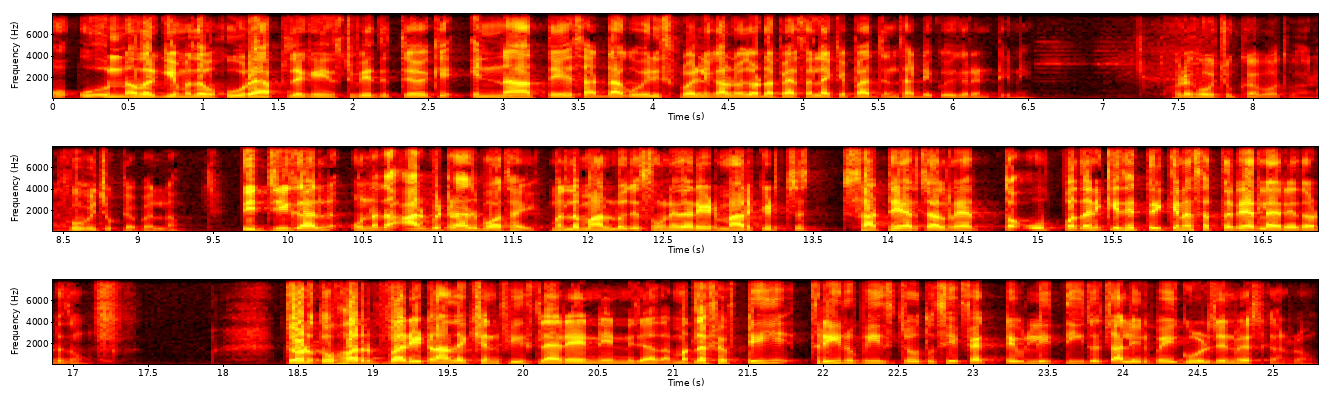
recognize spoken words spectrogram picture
ਉਹਨਾਂ ਵਰਗੀ ਮਤਲਬ ਹੋਰ ਐਪਸ ਦੇ ਅਗੇਂਸਟ ਵੀ ਦਿੱਤੇ ਹੋਏ ਕਿ ਇੰਨਾ ਤੇ ਸਾਡਾ ਕੋਈ ਰਿਸਕ ਨਹੀਂ ਕਰਨਾ ਤੁਹਾਡਾ ਪੈਸਾ ਲੈ ਕੇ ਭੱਜ ਜਾਣ ਸਾਡੀ ਕੋਈ ਗਾਰੰਟੀ ਨਹੀਂ। ਹੋਰੇ ਹੋ ਚੁੱਕਾ ਬਹੁਤ ਵਾਰ ਖੂਬ ਹੀ ਚੁੱਕਿਆ ਪਹਿਲਾਂ। ਤੀਜੀ ਗੱਲ, ਉਹਨਾਂ ਦਾ ਆਰਬਿਟਰਾਜ ਬਹੁਤ ਹਾਈ ਮਤਲਬ ਮੰਨ ਲਓ ਜੇ ਸੋਨੇ ਦਾ ਰੇਟ ਮਾਰਕੀਟ 'ਚ 60000 ਚੱਲ ਰਿਹਾ, ਤਾਂ ਉਹ ਪਤਾ ਨਹੀਂ ਕਿਸੇ ਤਰੀਕੇ ਨਾਲ 70000 ਲੈ ਰਹੇ ਤੁਹਾਡੇ ਤੋਂ। ਤੁਹਾਡੇ ਤੋਂ ਹਰ ਵਾਰੀ ਟ੍ਰਾਂਜੈਕਸ਼ਨ ਫੀਸ ਲੈ ਰਹੇ ਇੰਨੇ ਇੰਨੇ ਜ਼ਿਆਦਾ। ਮਤਲਬ 53 ਰੁਪਏ ਚੋਂ ਤੁਸੀਂ ਇਫੈਕਟਿਵਲੀ 30 ਤੋਂ 40 ਰੁਪਏ 골ਡ 'ਚ ਇਨਵੈਸਟ ਕਰ ਰਹੇ ਹੋ।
